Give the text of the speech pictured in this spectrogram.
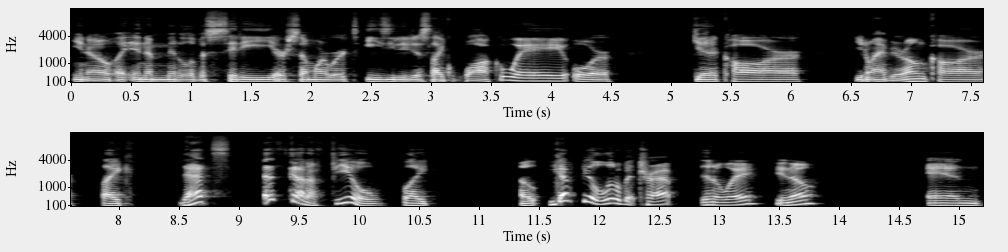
you know, in the middle of a city or somewhere where it's easy to just like walk away or get a car. You don't have your own car. Like that's that's gotta feel like a, you gotta feel a little bit trapped in a way, you know? And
